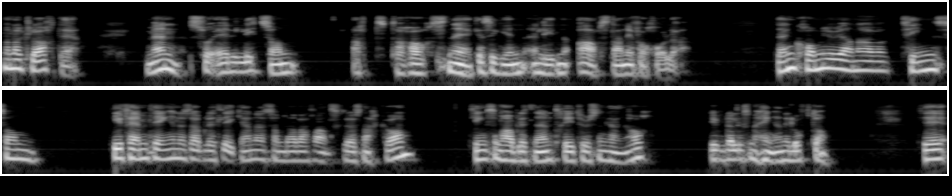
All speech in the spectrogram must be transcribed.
Man har klart det. Men så er det litt sånn at det har sneket seg inn en liten avstand i forholdet. Den kommer jo gjerne av ting som De fem tingene som har blitt liggende som det har vært vanskelig å snakke om. Ting som har blitt nevnt 3000 ganger. De blir liksom hengende i lufta. Det,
